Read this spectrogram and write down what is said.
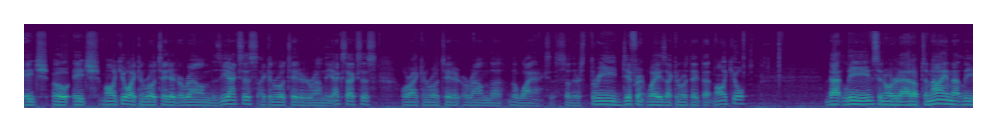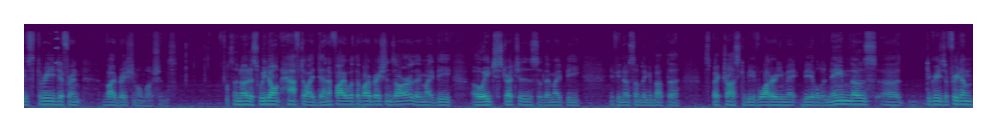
HOH molecule, I can rotate it around the z-axis, I can rotate it around the x-axis, or I can rotate it around the, the y-axis. So there's three different ways I can rotate that molecule. That leaves, in order to add up to 9, that leaves three different vibrational motions. So notice we don't have to identify what the vibrations are. They might be OH stretches, or they might be, if you know something about the spectroscopy of water, you may be able to name those uh, degrees of freedom.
